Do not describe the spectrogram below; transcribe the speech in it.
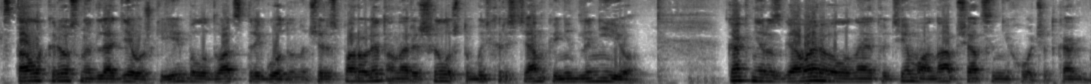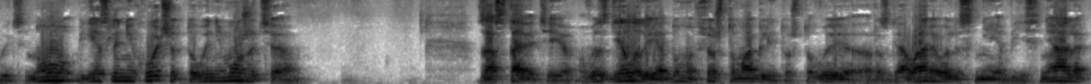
Стала крестной для девушки, ей было 23 года, но через пару лет она решила, что быть христианкой не для нее – как не разговаривала на эту тему, она общаться не хочет. Как быть? Ну, если не хочет, то вы не можете заставить ее. Вы сделали, я думаю, все, что могли. То, что вы разговаривали с ней, объясняли.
